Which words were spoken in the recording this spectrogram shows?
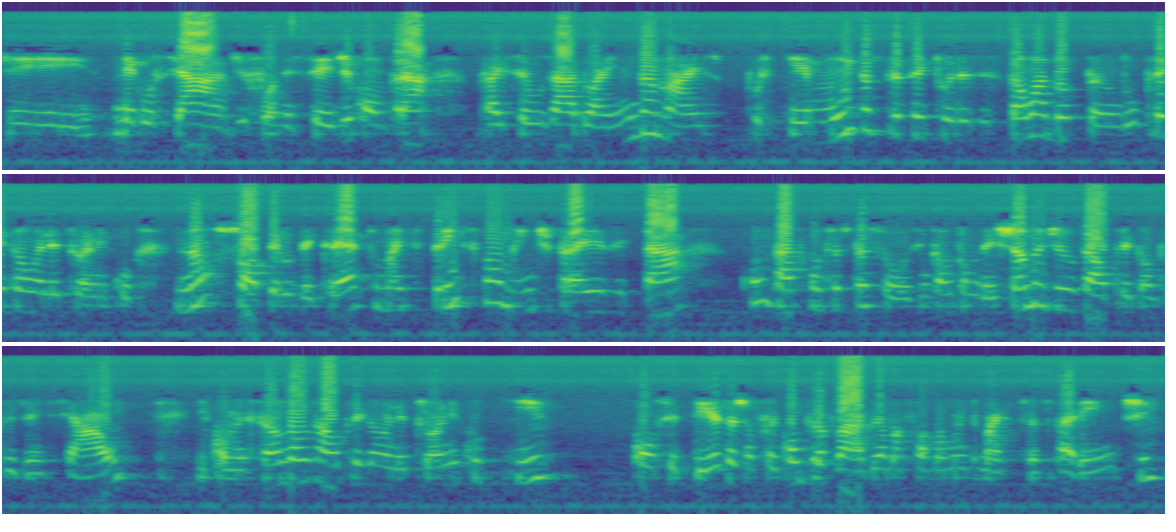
de negociar, de fornecer, de comprar, vai ser usado ainda mais porque muitas prefeituras estão adotando o pregão eletrônico não só pelo decreto, mas principalmente para evitar contato com outras pessoas. Então, estão deixando de usar o pregão presencial e começando a usar o pregão eletrônico, que com certeza já foi comprovado, é uma forma muito mais transparente,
